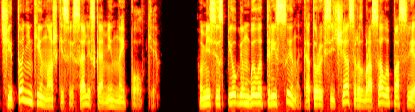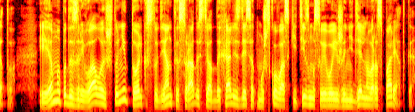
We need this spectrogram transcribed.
чьи тоненькие ножки свисали с каминной полки. У миссис Пилбим было три сына, которых сейчас разбросала по свету, и Эмма подозревала, что не только студенты с радостью отдыхали здесь от мужского аскетизма своего еженедельного распорядка,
